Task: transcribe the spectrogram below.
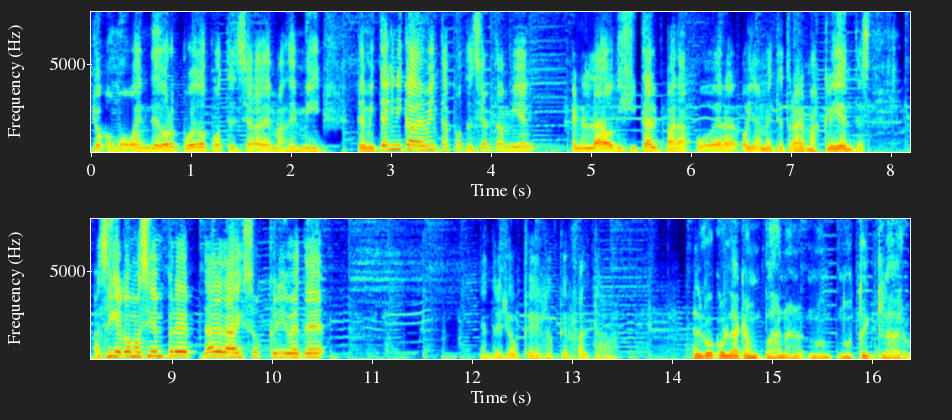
Yo como vendedor puedo potenciar, además de mi, de mi técnica de ventas, potenciar también en el lado digital para poder, obviamente, traer más clientes. Así que como siempre, dale like, suscríbete. Andre Joe, ¿qué es lo que faltaba? Algo con la campana, no, no estoy claro.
